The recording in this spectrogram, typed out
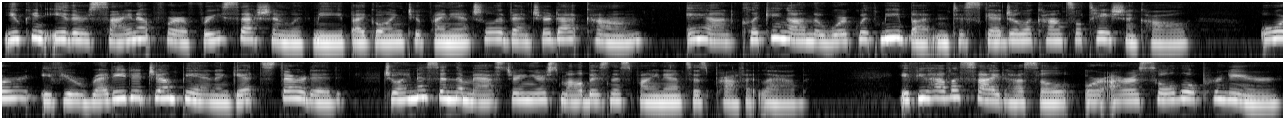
You can either sign up for a free session with me by going to financialadventure.com and clicking on the Work with Me button to schedule a consultation call, or if you're ready to jump in and get started, join us in the Mastering Your Small Business Finances Profit Lab. If you have a side hustle or are a solopreneur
